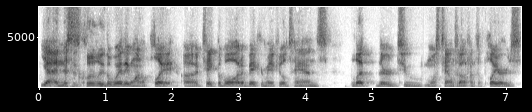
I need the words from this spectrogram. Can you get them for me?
Yeah, and this is clearly the way they want to play. Uh, take the ball out of Baker Mayfield's hands, let their two most talented offensive players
